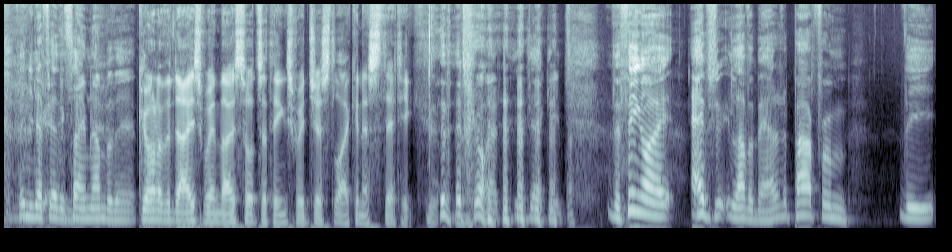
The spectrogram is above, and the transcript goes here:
then you'd have to have the same number there. Gone are the days when those sorts of things were just like an aesthetic. That's right, exactly. the thing I absolutely love about it, apart from the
